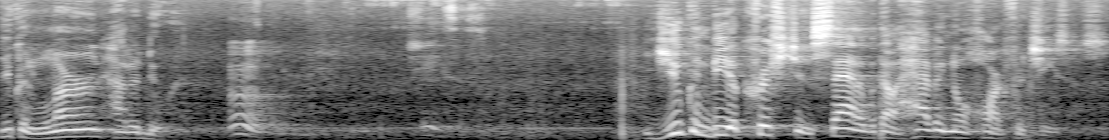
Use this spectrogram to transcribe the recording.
you can learn how to do it. Mm. Jesus. You can be a Christian sad without having no heart for Jesus.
